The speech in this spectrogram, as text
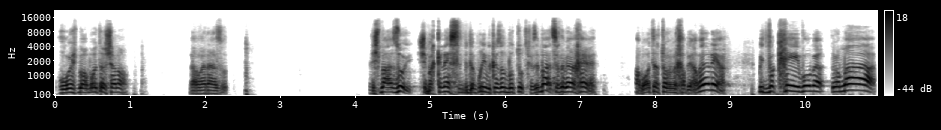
הוא יש בו הרבה יותר שלום, בהבנה הזאת. נשמע הזוי, שבכנסת מדברים בכזאת בוטות, זה בא, צריך לדבר אחרת. הרבה יותר טוב ומחבר, אבל נניח, מתווכחים, והוא אומר, אתה אומר, מה,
